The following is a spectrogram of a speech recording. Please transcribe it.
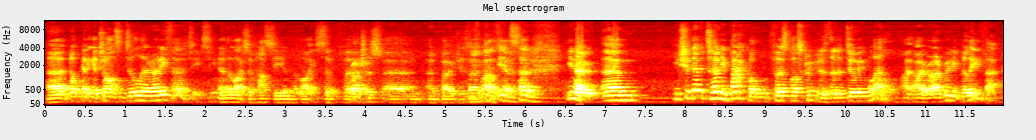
uh, not getting a chance until their early 30s. You know, the likes of Hussey and the likes of uh, uh, and, and Voges as well. Yeah, so, you know, um, you should never turn your back on first class cricketers that are doing well. I, I, I really believe that.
